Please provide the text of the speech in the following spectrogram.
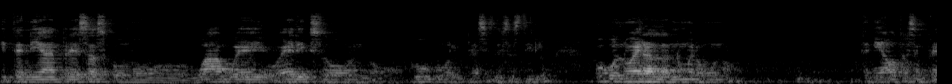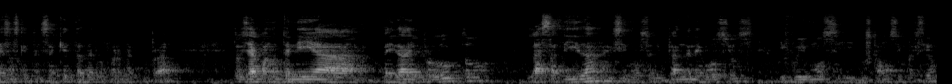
y tenía empresas como Huawei o Ericsson o Google, empresas de ese estilo. Google no era la número uno, tenía otras empresas que pensé que tal vez lo fueran a comprar. Entonces ya cuando tenía la idea del producto, la salida, hicimos el plan de negocios y fuimos y buscamos inversión.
